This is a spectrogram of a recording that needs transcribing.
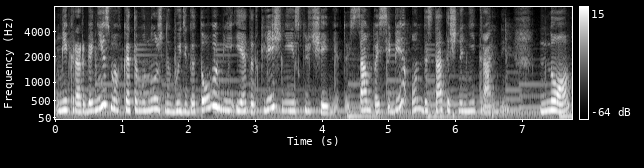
микроорганизмов, к этому нужно быть готовыми, и этот клещ не исключение. То есть сам по себе он достаточно нейтральный. Но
